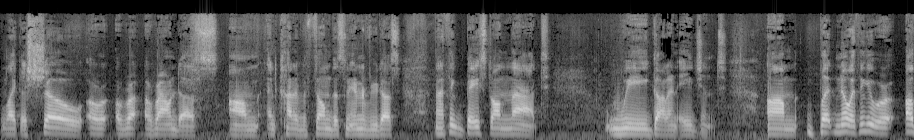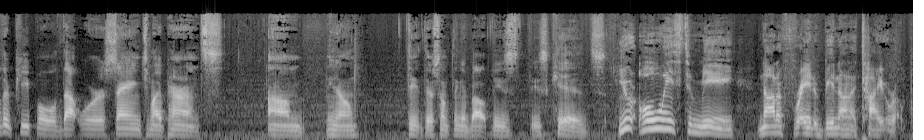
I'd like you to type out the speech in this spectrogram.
like a show ar- ar- around us um, and kind of filmed us and interviewed us, and I think based on that we got an agent. Um, but no, I think it were other people that were saying to my parents, um, you know, th- there's something about these these kids. you're always to me not afraid of being on a tightrope.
